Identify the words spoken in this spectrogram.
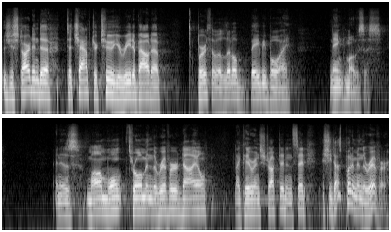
as you start into to chapter 2, you read about a birth of a little baby boy named Moses. And his mom won't throw him in the river Nile like they were instructed. and said she does put him in the river,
